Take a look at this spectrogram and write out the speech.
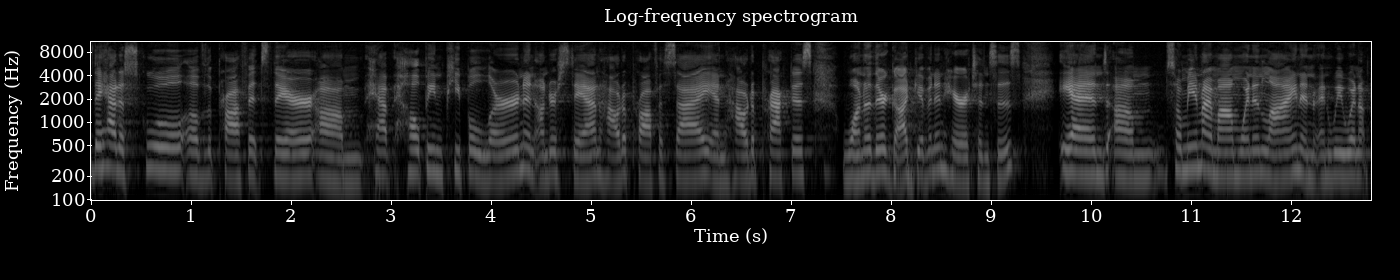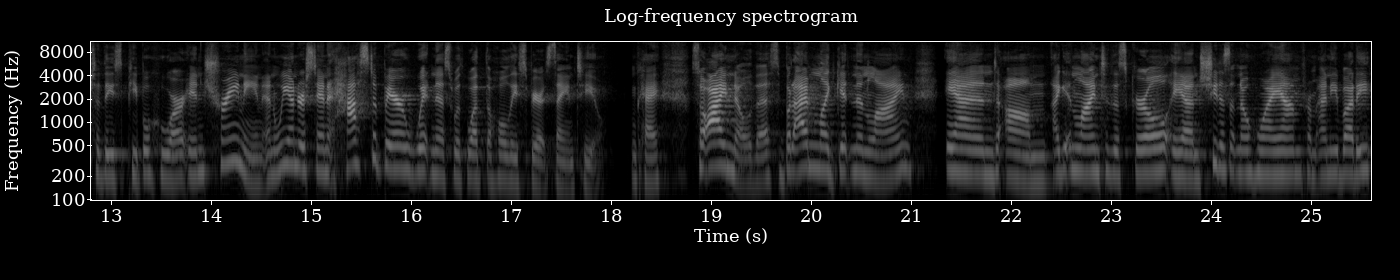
they had a school of the prophets there, um, have, helping people learn and understand how to prophesy and how to practice one of their God given inheritances. And um, so me and my mom went in line and, and we went up to these people who are in training. And we understand it has to bear witness with what the Holy Spirit's saying to you. Okay, so I know this, but I'm like getting in line, and um, I get in line to this girl, and she doesn't know who I am from anybody,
